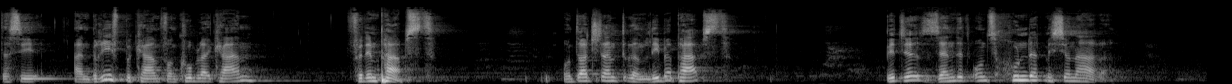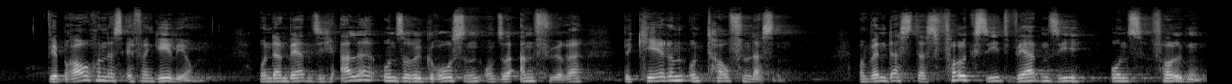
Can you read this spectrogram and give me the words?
dass sie einen Brief bekam von Kublai Khan für den Papst. Und dort stand drin, lieber Papst, bitte sendet uns 100 Missionare. Wir brauchen das Evangelium. Und dann werden sich alle unsere Großen, unsere Anführer bekehren und taufen lassen. Und wenn das das Volk sieht, werden sie uns folgen.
